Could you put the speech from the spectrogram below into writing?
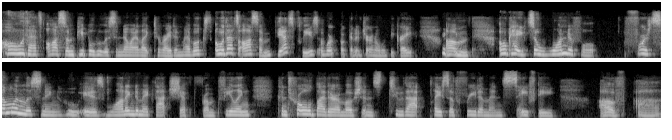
Oh, that's awesome. People who listen know I like to write in my books. Oh, that's awesome. Yes, please. A workbook and a journal would be great. Um, okay, so wonderful. For someone listening who is wanting to make that shift from feeling controlled by their emotions to that place of freedom and safety, of uh,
